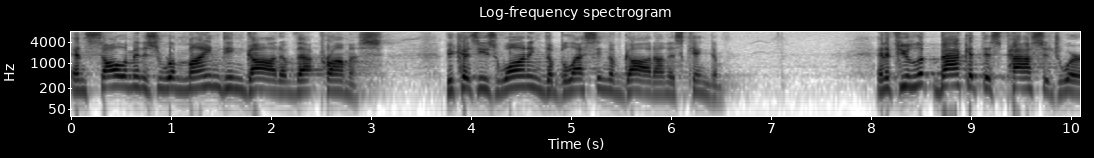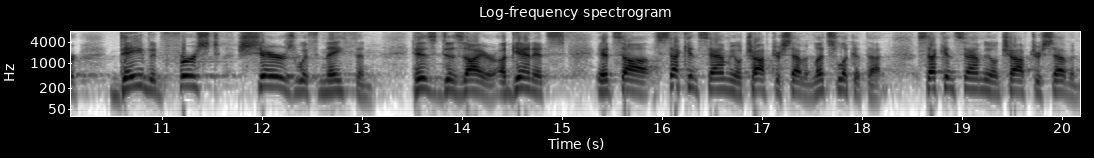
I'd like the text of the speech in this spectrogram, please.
And Solomon is reminding God of that promise because he's wanting the blessing of God on his kingdom. And if you look back at this passage where David first shares with Nathan his desire, again, it's, it's uh, 2 Samuel chapter 7. Let's look at that. 2 Samuel chapter 7.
